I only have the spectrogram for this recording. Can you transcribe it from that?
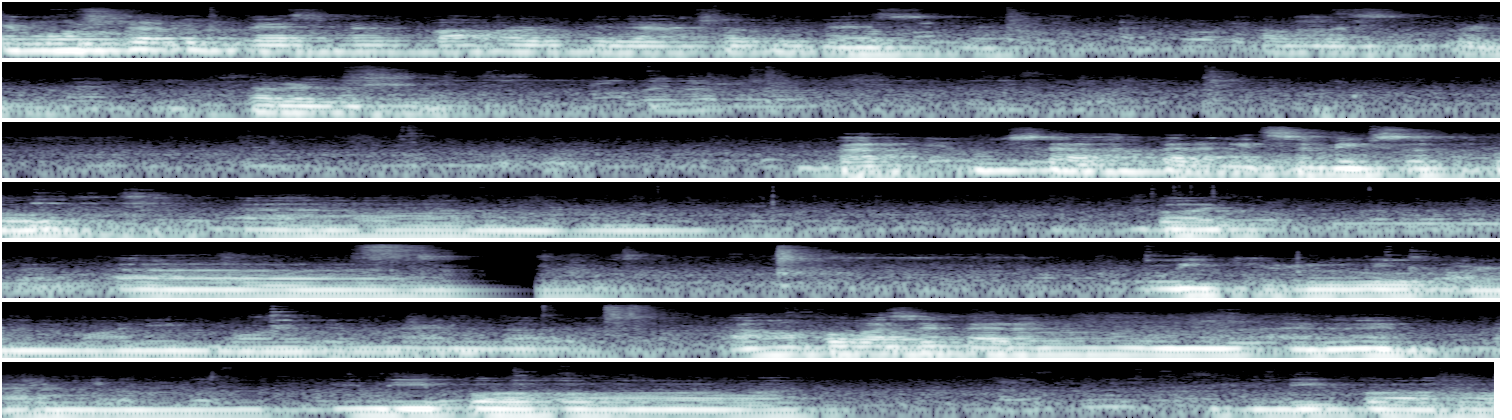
emotional investment ba or financial investment ang mas important sa relasyon? Parang kung sa akin, parang it's a mix of both. Um, but uh, we grew our money more than our love. Ako po kasi parang, ano eh, parang hindi po ako, hindi po ako,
